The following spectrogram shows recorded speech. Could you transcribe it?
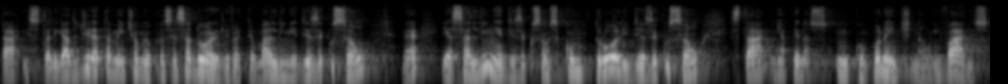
Tá? Isso está ligado diretamente ao meu processador. Ele vai ter uma linha de execução, né? e essa linha de execução, esse controle de execução, está em apenas um componente, não em vários.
